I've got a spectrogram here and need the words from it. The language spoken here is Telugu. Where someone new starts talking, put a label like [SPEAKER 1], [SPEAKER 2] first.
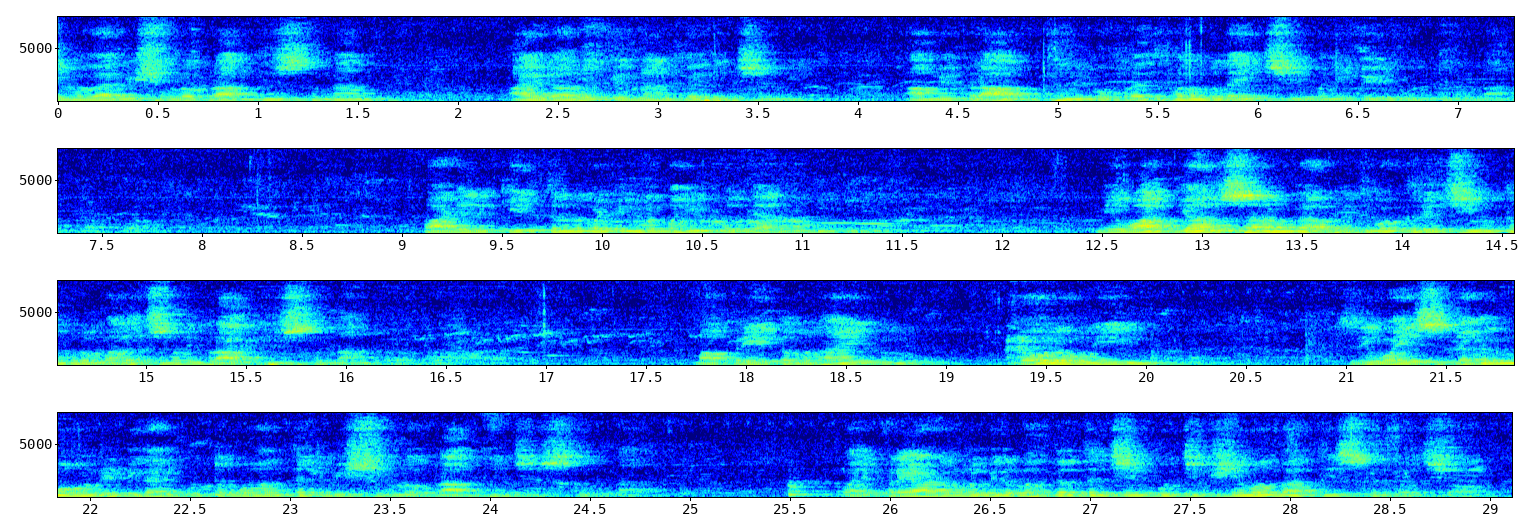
[SPEAKER 1] విజయమ్మ గారి విషయంలో ప్రార్థిస్తున్నాను. ఆయన ఆరోగ్యం అనుగ్రహించండి. ఆమె ప్రార్థనకు ప్రతిఫలం దయచేయమని వేడుకుంటున్నాను. ప్రభు పాడిన కీర్తనను బట్టి మేము మహిమ పొందాలని నమ్ముతున్నాను. నీ వాక్యానుసారంగా ప్రతి ఒక్కరి జీవితంలో మలచమని ప్రార్థిస్తున్నాను. మా ప్రియతమ నాయకులు గౌరవనీయులు శ్రీ వైఎస్ జగన్మోహన్ రెడ్డి గారి కుటుంబం అంతటి విషయంలో ప్రార్థన చేస్తున్నాను. వారి ప్రయాణంలో మీరు భద్రత చేకూర్చి క్షేమంగా తీసుకుని వచ్చారు.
